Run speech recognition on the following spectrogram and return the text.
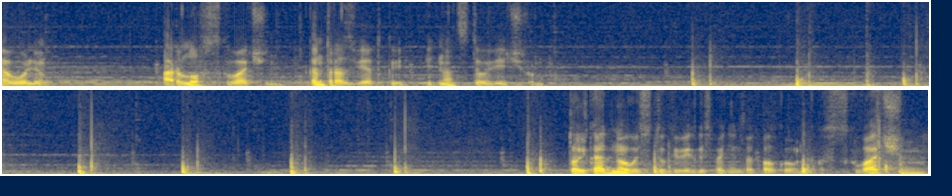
На волю. Орлов схвачен контрразведкой 15 вечером. Только одно выстукивает, господин подполковник. Схвачен,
